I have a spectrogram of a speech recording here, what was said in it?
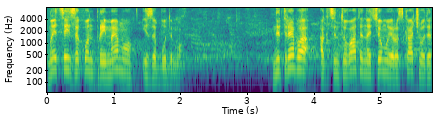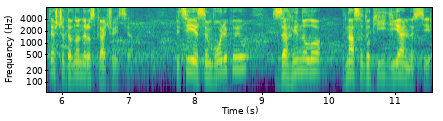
ми цей закон приймемо і забудемо. Не треба акцентувати на цьому і розкачувати те, що давно не розкачується. Під цією символікою загинуло внаслідок її діяльності,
